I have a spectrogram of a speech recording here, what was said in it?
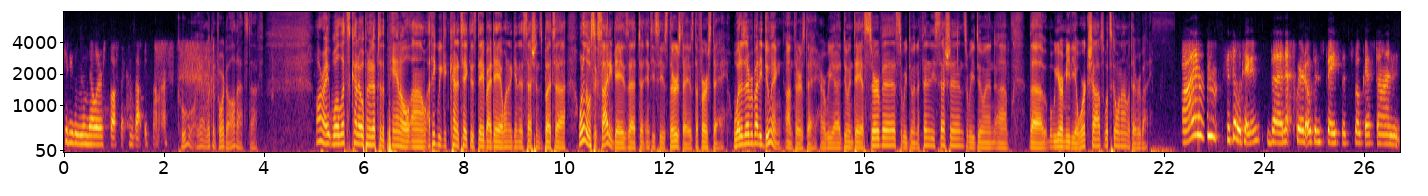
Kivi Leroux Miller's book that comes out this summer. Cool. Yeah, looking forward to all that stuff. All right. Well, let's kind of open it up to the panel. Um, I think we could kind of take this day by day. I wanted to get into sessions, but uh, one of the most exciting days at uh, NTC is Thursday. Is the first day. What is everybody doing on Thursday? Are we uh, doing day of service? Are we doing affinity sessions? Are we doing um, the We Are Media workshops? What's going on with everybody? I'm facilitating the Net Squared open space that's focused on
